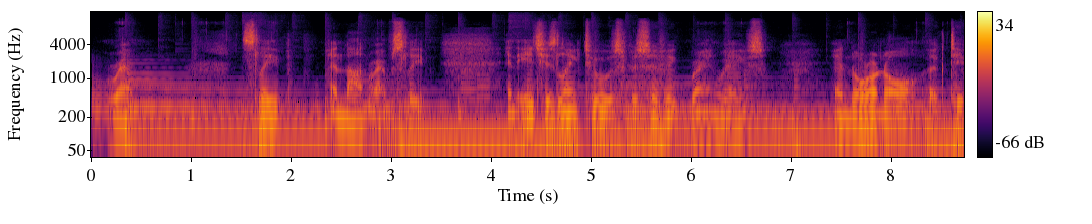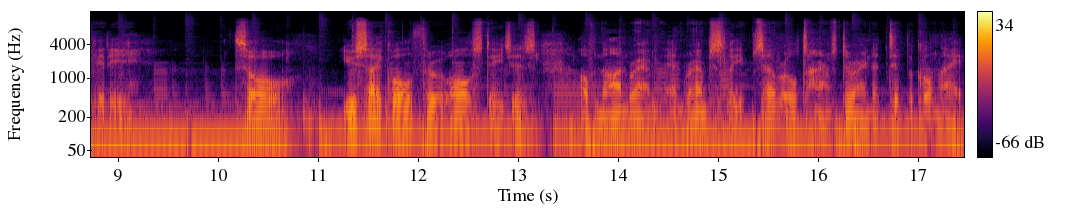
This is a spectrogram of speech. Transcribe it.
REM sleep, and non-REM sleep, and each is linked to specific brain waves and neuronal activity. So you cycle through all stages of non-REM and REM sleep several times during a typical night,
